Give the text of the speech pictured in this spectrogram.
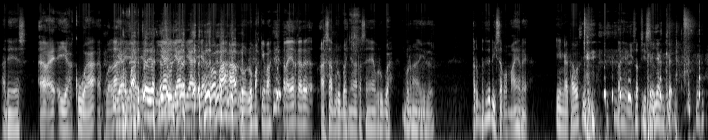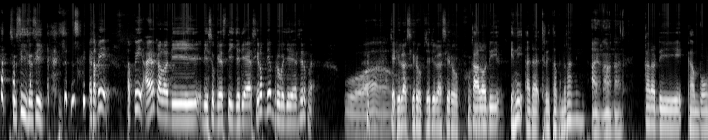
ades Eh, eh, iya aqua aqua lah Iya apa aja ya. Iya iya iya iya gua paham. lu lu maki-maki terakhir karena rasa berubahnya rasanya berubah pernah gitu Ntar berarti itu dihisap sama air ya Iya nggak tahu sih. Ntar yang hisap sih Kayaknya enggak. susi, susi. Eh tapi tapi air kalau di disugesti jadi air sirup dia berubah jadi air sirup nggak? Wow. Jadilah sirup, jadilah sirup. Kalau di ini ada cerita beneran nih. Ayo, nah, nah. Kalau di kampung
